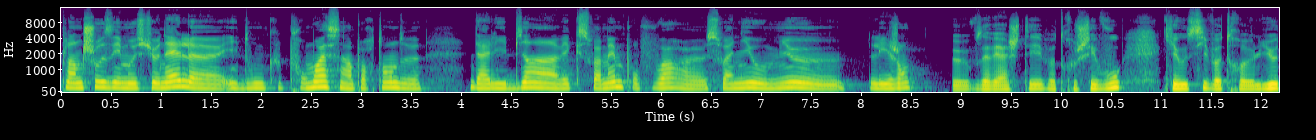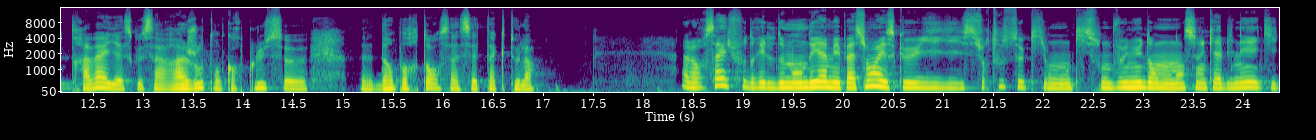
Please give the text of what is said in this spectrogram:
plein de choses émotionnelles, et donc pour moi c'est important de d'aller bien avec soi-même pour pouvoir soigner au mieux les gens vous avez acheté votre chez vous, qui est aussi votre lieu de travail. Est-ce que ça rajoute encore plus euh, d'importance à cet acte-là? Alors ça, il faudrait le demander à mes patients. Est-ce que, surtout ceux qui, ont, qui sont venus dans mon ancien cabinet et qui,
